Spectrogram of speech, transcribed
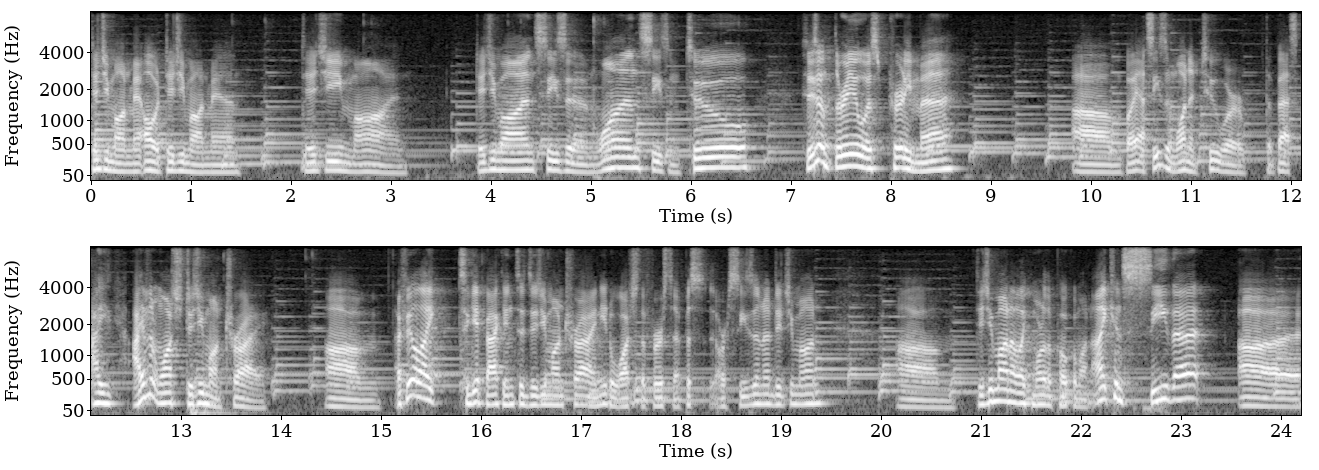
Digimon man. Oh, Digimon man. Digimon. Digimon season one, season two, season three was pretty meh. Um, but yeah, season one and two were the best. I I haven't watched Digimon Tri. Um, I feel like to get back into Digimon Tri, I need to watch the first episode or season of Digimon. Um, Digimon I like more than Pokemon. I can see that. Uh,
